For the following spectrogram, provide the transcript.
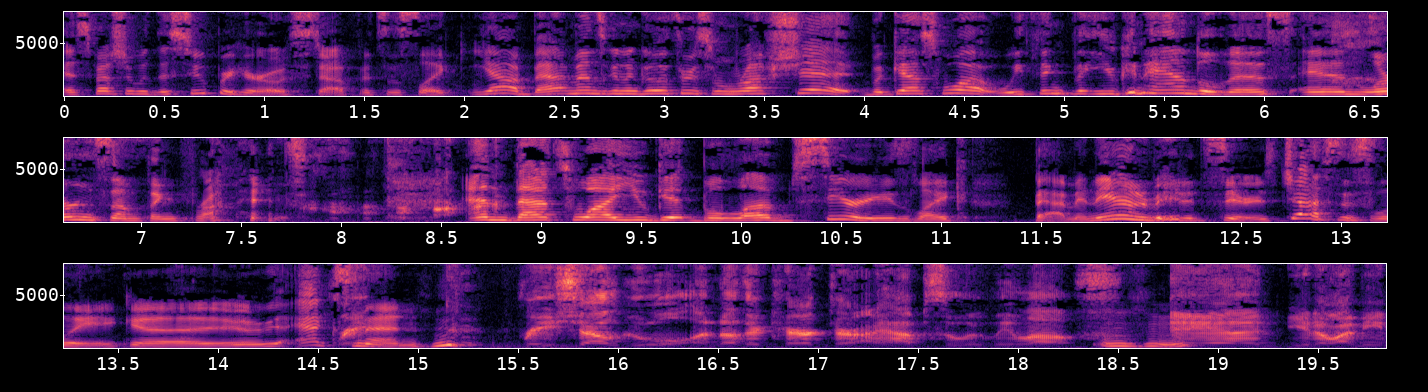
especially with the superhero stuff, it's just like, yeah, Batman's gonna go through some rough shit, but guess what? We think that you can handle this and learn something from it. and that's why you get beloved series like Batman the Animated Series, Justice League, uh, X Men. Ra's al Ghul, another character I absolutely love, Mm-hmm. and you know, I mean,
